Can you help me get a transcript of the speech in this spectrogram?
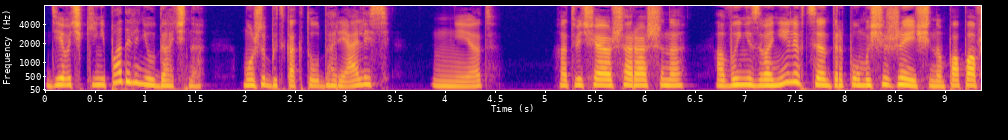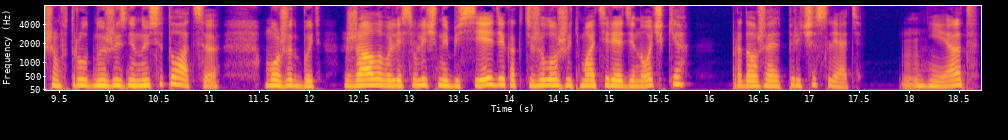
Девочки не падали неудачно? Может быть, как-то ударялись? Нет. Отвечаю шарашенно. А вы не звонили в Центр помощи женщинам, попавшим в трудную жизненную ситуацию? Может быть, жаловались в личной беседе, как тяжело жить матери-одиночке? Продолжает перечислять. «Нет»,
